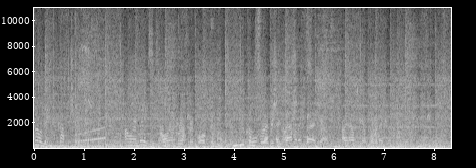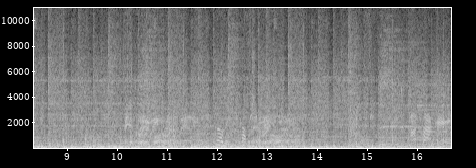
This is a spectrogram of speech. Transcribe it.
Building captured. Our base is under Congress attack. reporting. New construction Examining options. diagrams. I have the information. Vehicle reporting. Building captured. Attacking!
